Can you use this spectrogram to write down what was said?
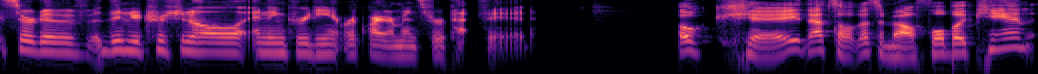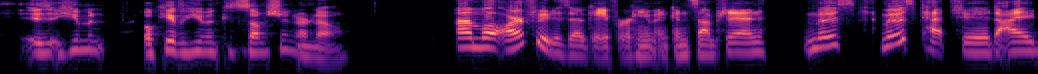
sort of the nutritional and ingredient requirements for pet food. okay. That's all. That's a mouthful. But can is it human okay for human consumption or no? Um, well, our food is okay for human consumption. Most most pet food, I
